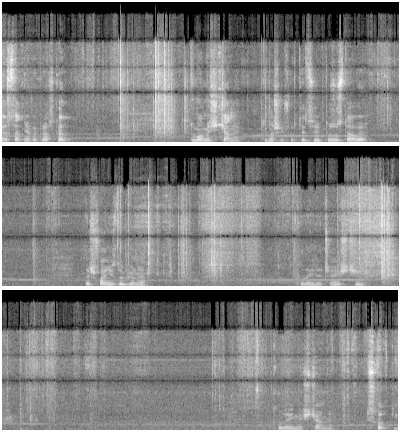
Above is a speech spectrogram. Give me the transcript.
I ostatnia wypraska. Tu mamy ściany do naszej fortecy, pozostałe. Też fajnie zdobione. Kolejne części. Kolejne ściany. Schodki.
